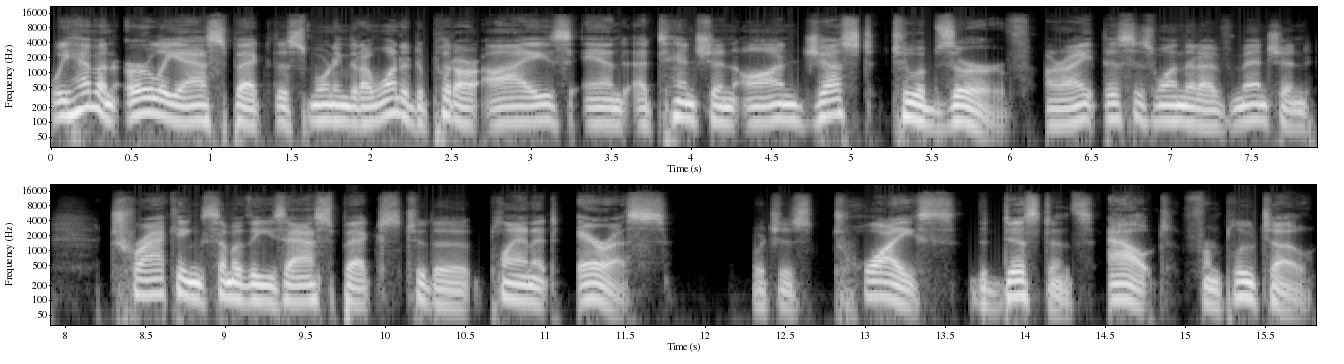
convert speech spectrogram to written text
We have an early aspect this morning that I wanted to put our eyes and attention on just to observe. All right. This is one that I've mentioned tracking some of these aspects to the planet Eris, which is twice the distance out from Pluto,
